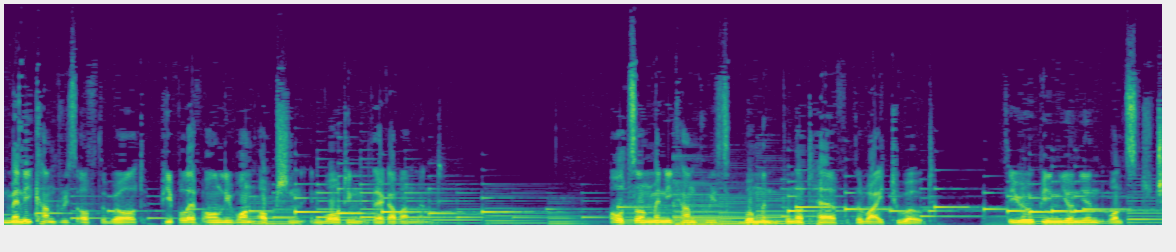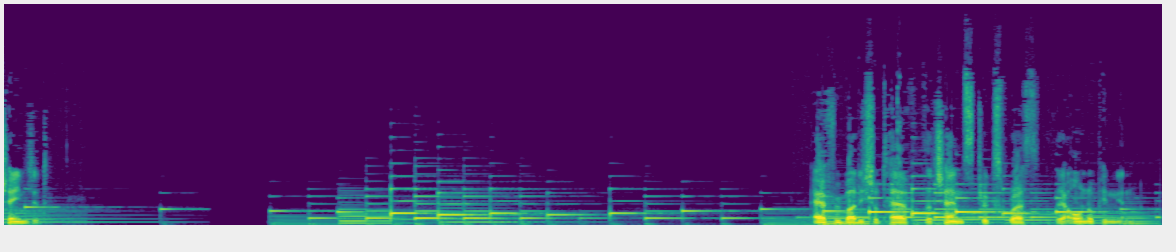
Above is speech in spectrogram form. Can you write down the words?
In many countries of the world, people have only one option in voting their government. Also in many countries, women do not have the right to vote. The European Union wants to change it. Everybody should have the chance to express their own opinion.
